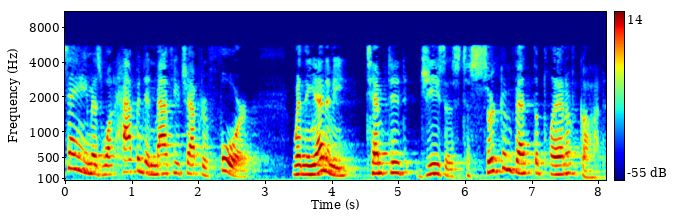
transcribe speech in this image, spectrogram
same as what happened in Matthew chapter 4 when the enemy tempted Jesus to circumvent the plan of God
